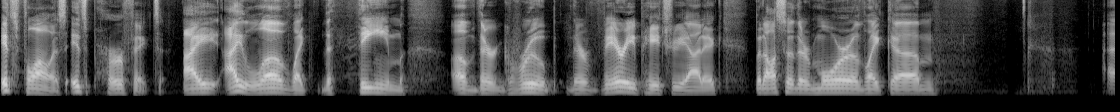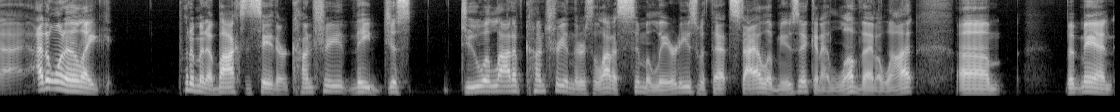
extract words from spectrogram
it's flawless. It's perfect. I I love like the theme of their group. They're very patriotic, but also they're more of like um. I- I don't want to like put them in a box and say they're country. They just do a lot of country, and there's a lot of similarities with that style of music, and I love that a lot. Um, but man,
